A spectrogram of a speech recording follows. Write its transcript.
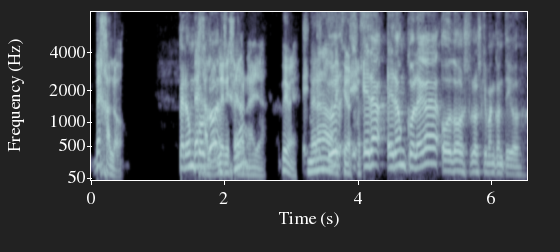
déjalo, Pero un déjalo, poco... le dijeron a ella. Dime. No eran ¿tú- avariciosos. era, ¿Era un colega o dos los que iban contigo?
